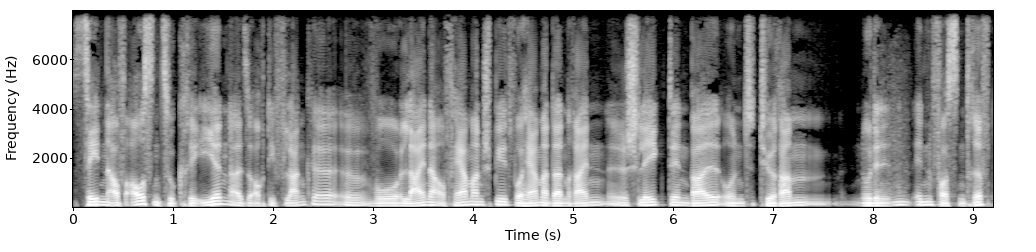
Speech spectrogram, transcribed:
Szenen auf Außen zu kreieren, also auch die Flanke, äh, wo Leiner auf Hermann spielt, wo Hermann dann reinschlägt den Ball und Tyram nur den Innenpfosten trifft.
